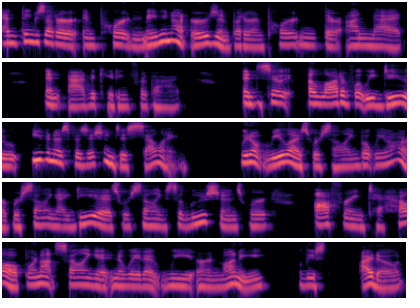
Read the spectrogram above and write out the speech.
and things that are important, maybe not urgent, but are important, they're unmet, and advocating for that. And so a lot of what we do, even as physicians, is selling. We don't realize we're selling, but we are. We're selling ideas, we're selling solutions, we're offering to help. We're not selling it in a way that we earn money. At least I don't.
